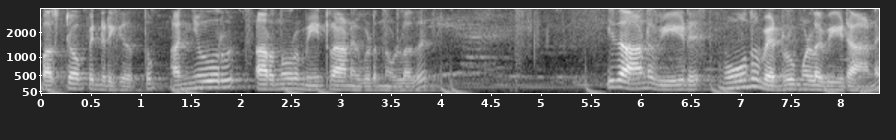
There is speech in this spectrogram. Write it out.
ബസ് സ്റ്റോപ്പിന്റെ അടുക്ക് എത്തും അഞ്ഞൂറ് അറുന്നൂറ് മീറ്ററാണ് ഇവിടെ നിന്നുള്ളത് ഇതാണ് വീട്. മൂന്ന് ബെഡ്റൂമുള്ള വീടാണ്.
